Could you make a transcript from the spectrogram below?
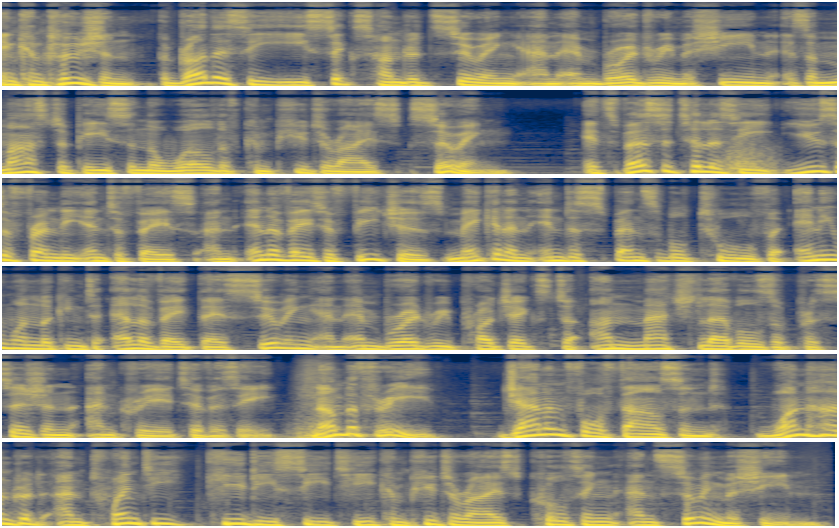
In conclusion, the Brother SE600 sewing and embroidery machine is a masterpiece in the world of computerized sewing. Its versatility, user-friendly interface, and innovative features make it an indispensable tool for anyone looking to elevate their sewing and embroidery projects to unmatched levels of precision and creativity. Number 3. Janome 4000 120 QDCT Computerized Quilting and Sewing Machine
